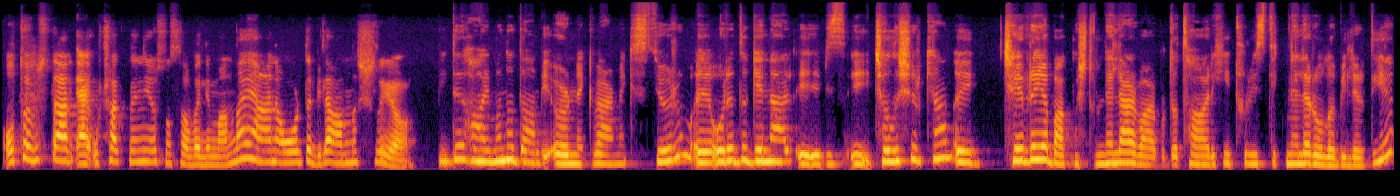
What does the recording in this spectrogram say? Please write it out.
Otobüsten yani uçakla iniyorsun havalimanına yani orada bile anlaşılıyor. Bir de Haymana'dan bir örnek vermek istiyorum. Ee, orada genel e, biz e, çalışırken e, çevreye bakmıştım. Neler var burada tarihi, turistik neler olabilir diye.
